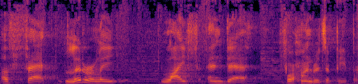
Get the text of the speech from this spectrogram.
affect literally life and death for hundreds of people.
